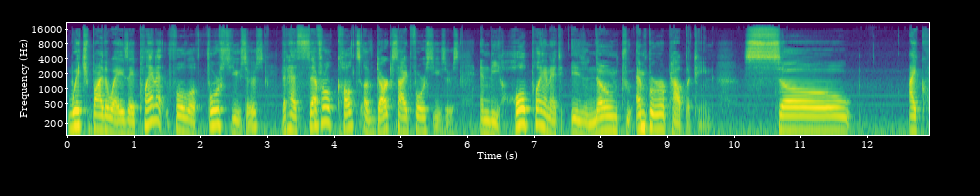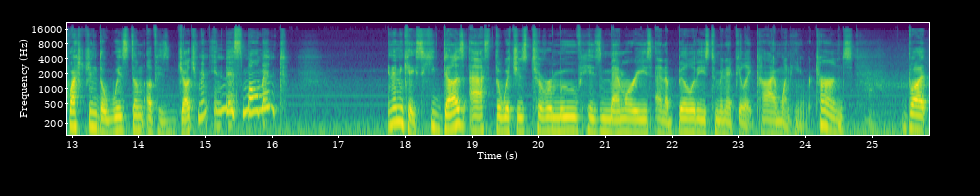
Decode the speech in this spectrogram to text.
which, by the way, is a planet full of Force users that has several cults of dark side Force users, and the whole planet is known to Emperor Palpatine. So. I question the wisdom of his judgment in this moment in any case, he does ask the witches to remove his memories and abilities to manipulate time when he returns, but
